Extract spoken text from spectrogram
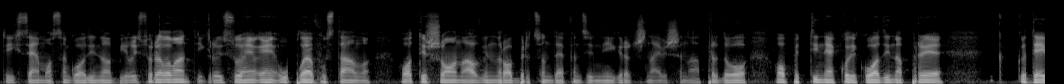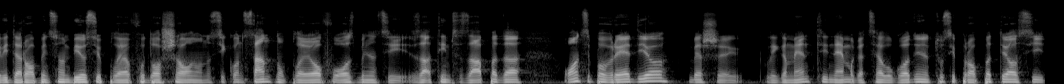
tih 7-8 godina bili su relevantni, igrali su e, e, u play-offu stalno. Otišao on, Alvin Robertson, defanzivni igrač, najviše napredovo, opet ti nekoliko godina pre Davida Robinson, bio si u play-offu, došao on, ono si konstantno u play-offu, ozbiljno si za, tim sa zapada, on se povredio, beše ligamenti, nema ga celu godinu, tu si propatio, si,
